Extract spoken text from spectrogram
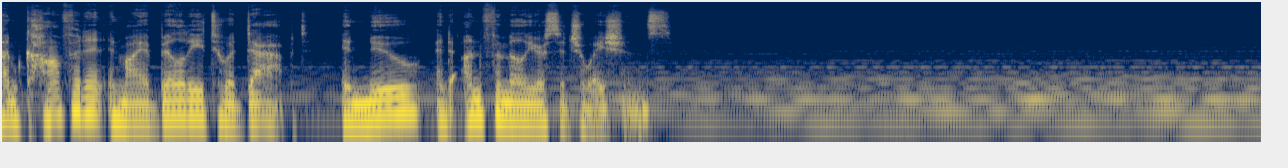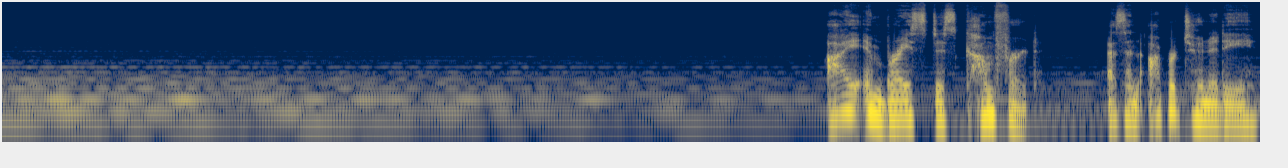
I'm confident in my ability to adapt in new and unfamiliar situations. I embrace discomfort as an opportunity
